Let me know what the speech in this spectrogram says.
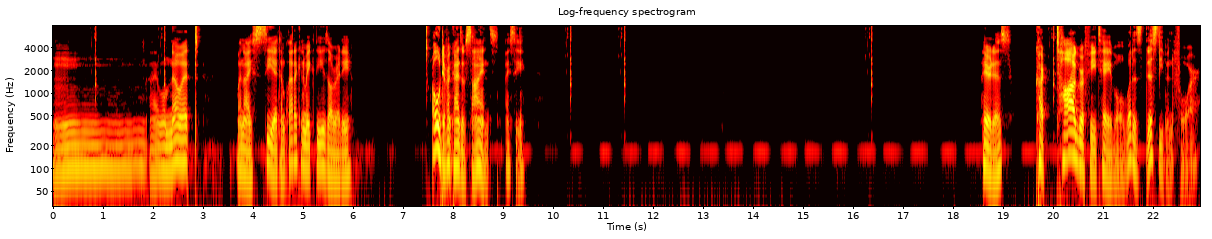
Mm, I will know it when I see it. I'm glad I can make these already. Oh, different kinds of signs. I see. Here it is. Cartography table. What is this even for?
